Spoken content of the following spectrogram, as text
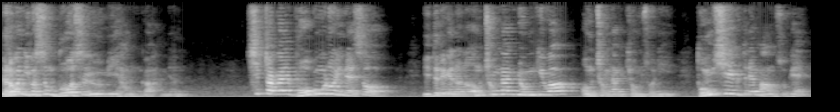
여러분 이것은 무엇을 의미하는가 하면 십자가의 복음으로 인해서 이들에게는 엄청난 용기와 엄청난 겸손이 동시에 그들의 마음속에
